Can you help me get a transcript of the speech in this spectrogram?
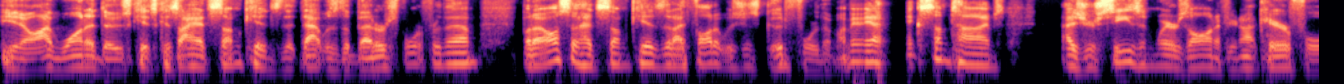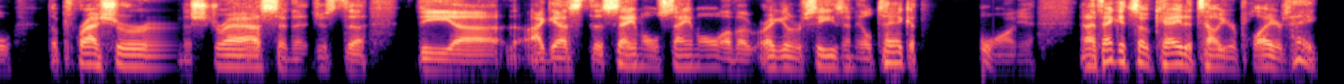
you know, I wanted those kids because I had some kids that that was the better sport for them, but I also had some kids that I thought it was just good for them. I mean, I think sometimes as your season wears on, if you're not careful, the pressure, the stress, and the, just the the uh, I guess the same old same old of a regular season, it'll take a toll on you. And I think it's okay to tell your players, hey,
